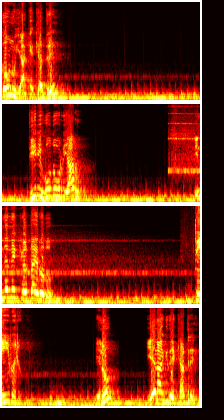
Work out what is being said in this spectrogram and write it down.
ಗೌನು ಯಾಕೆ ಕ್ಯಾಥರಿನ್ ತೀರಿ ಹೋದವರು ಯಾರು? ನಿನ್ನನ್ನೇ ಕೇಳ್ತಾ ಇರೋದು. ದೇವರು. ಏನು? ಏನಾಗಿದೆ ಕ್ಯಾಥರಿನ್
